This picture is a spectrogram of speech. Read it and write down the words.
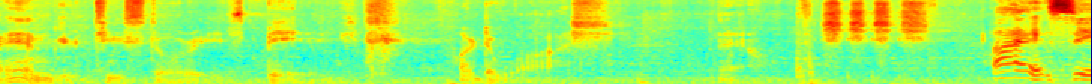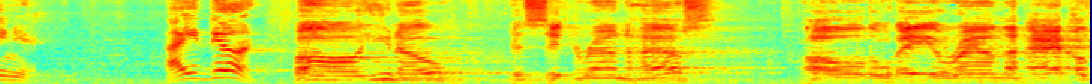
and your two stories big. Hard to wash. Now, shh, shh, shh, shh. Hi, Senior. How you doing? Oh, you know, Just sitting around the house? All the way around the house?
